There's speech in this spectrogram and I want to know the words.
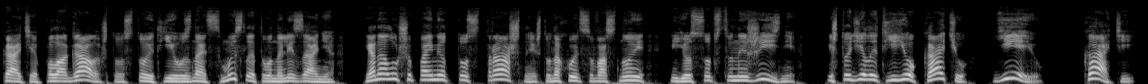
Катя полагала, что стоит ей узнать смысл этого нализания, и она лучше поймет то страшное, что находится в основе ее собственной жизни, и что делает ее, Катю, ею, Катей.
